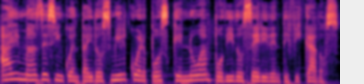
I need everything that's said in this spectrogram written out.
hay más de 52.000 cuerpos que no han podido ser identificados.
